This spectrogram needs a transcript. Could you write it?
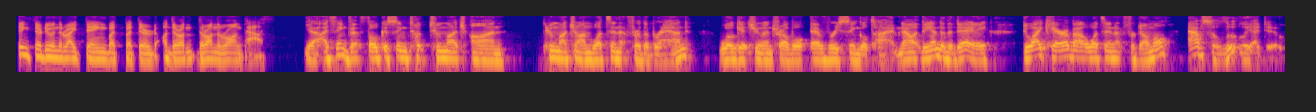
think they're doing the right thing, but but they're they're on, they're on the wrong path? Yeah, I think that focusing took too much on too much on what's in it for the brand will get you in trouble every single time. Now, at the end of the day, do I care about what's in it for Domo? Absolutely, I do.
